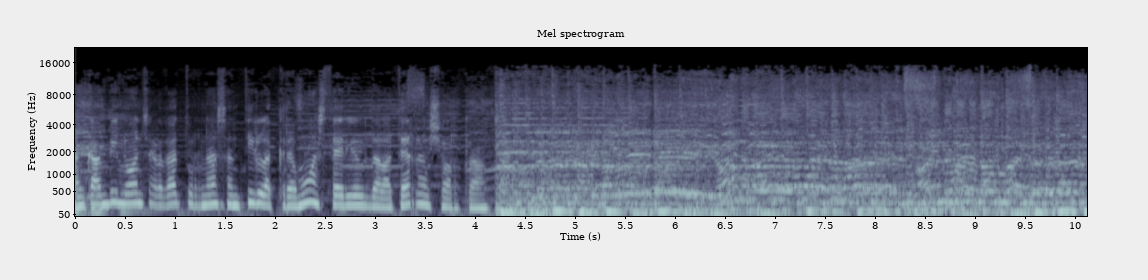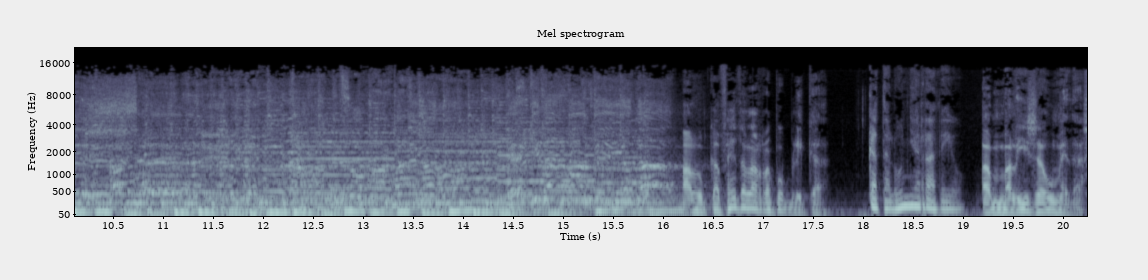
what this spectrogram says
En canvi, no ens ha agradat tornar a sentir la cremor estèril de la terra xorca. El Cafè de la República. Catalunya Ràdio. Amb Elisa Homedes.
